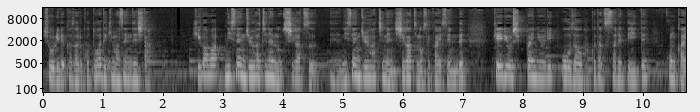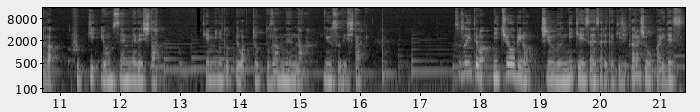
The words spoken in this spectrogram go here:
勝利で飾ることはできませんでした。比嘉は2018年の4月2018年4月の世界戦で計量失敗により王座を剥奪されていて今回が復帰4戦目でした。県民にとってはちょっと残念なニュースでした。続いては日曜日の新聞に掲載された記事から紹介です。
